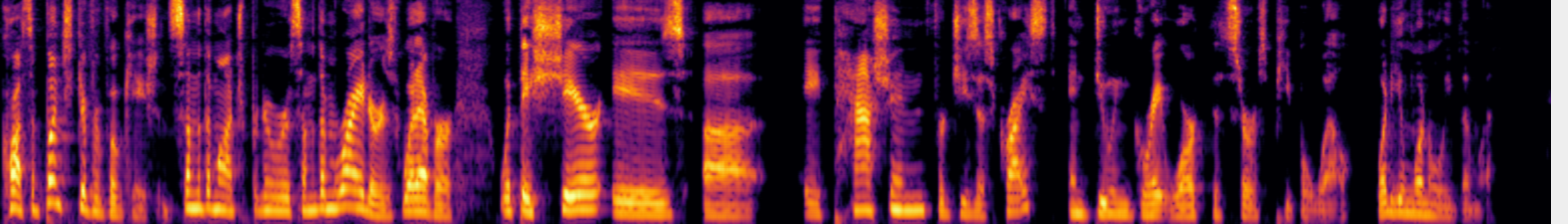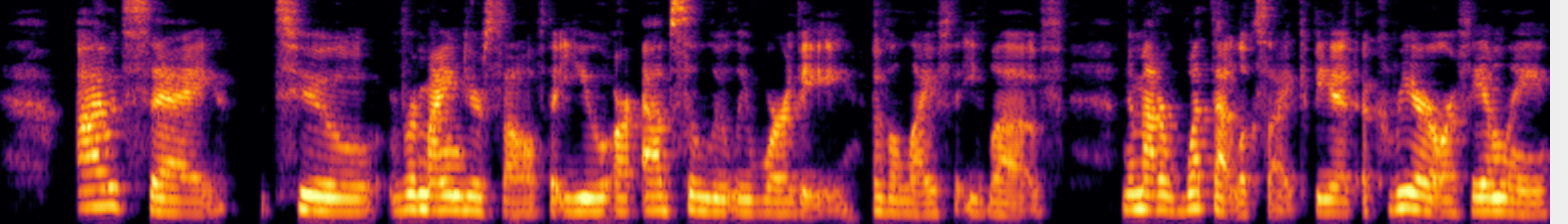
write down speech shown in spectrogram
across a bunch of different vocations. Some of them entrepreneurs, some of them writers, whatever. What they share is uh, a passion for Jesus Christ and doing great work that serves people well. What do you want to leave them with? I would say to remind yourself that you are absolutely worthy of a life that you love, no matter what that looks like, be it a career or a family.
